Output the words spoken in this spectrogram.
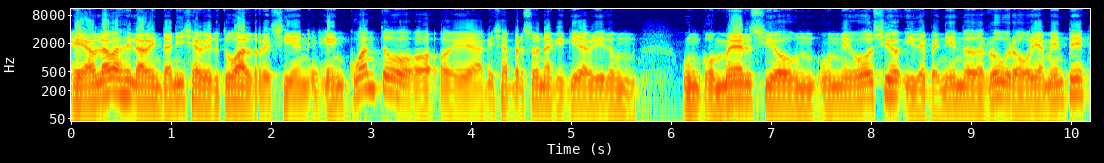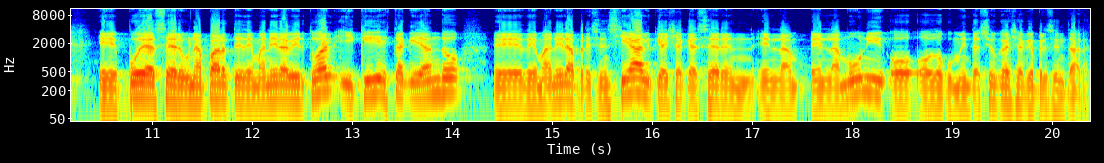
Eh, hablabas de la ventanilla virtual recién. En cuanto a eh, aquella persona que quiere abrir un, un comercio, un, negocio y dependiendo del rubro, obviamente, eh, puede hacer una parte de manera virtual y qué está quedando de manera presencial que haya que hacer en, en, la, en la MUNI o, o documentación que haya que presentar.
